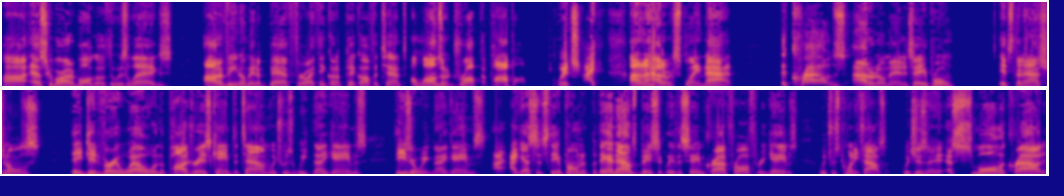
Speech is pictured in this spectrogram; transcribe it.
Uh, Escobar had a ball go through his legs. Ottavino made a bad throw, I think, on a pickoff attempt. Alonso dropped the pop up, which I, I don't know how to explain that. The crowds, I don't know, man. It's April. It's the Nationals. They did very well when the Padres came to town, which was weeknight games. These are weeknight games. I, I guess it's the opponent, but they announced basically the same crowd for all three games, which was 20,000, which is a, as small a crowd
